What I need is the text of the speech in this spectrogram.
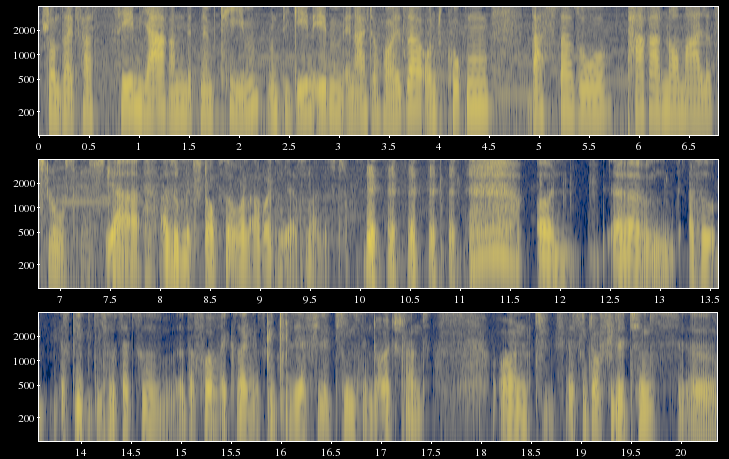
schon seit fast zehn Jahren mit einem Team und die gehen eben in alte Häuser und gucken, was da so Paranormales los ist. Ja, also mit Staubsaugern arbeiten wir erstmal nicht. und ähm, also es gibt, ich muss dazu davor weg sagen, es gibt sehr viele Teams in Deutschland und es gibt auch viele Teams, äh,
